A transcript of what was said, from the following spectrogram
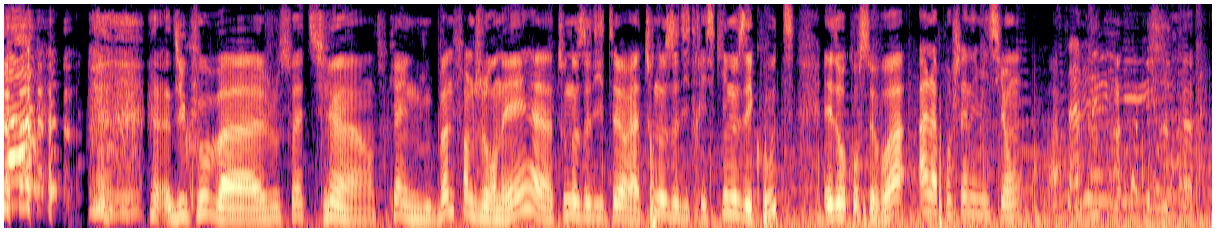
là. Du coup, bah, je vous souhaite euh, en tout cas une bonne fin de journée à tous nos auditeurs et à tous nos auditrices qui nous écoutent. Et donc, on se voit à la prochaine émission. Au revoir. Salut.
